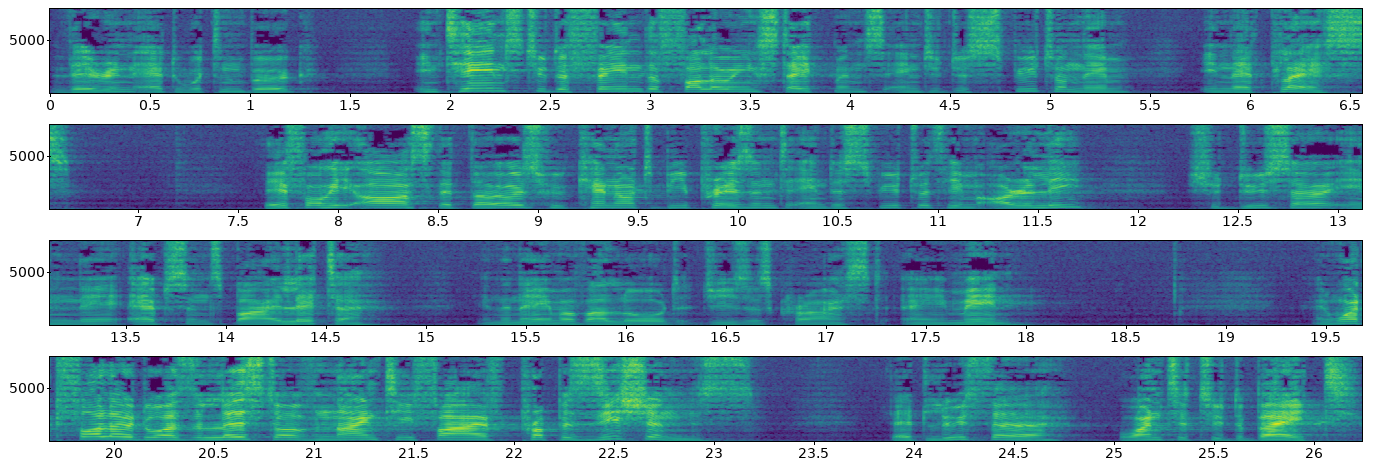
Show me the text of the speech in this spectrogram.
therein at Wittenberg, intends to defend the following statements and to dispute on them in that place. Therefore, he asks that those who cannot be present and dispute with him orally should do so in their absence by letter. In the name of our Lord Jesus Christ, amen. And what followed was a list of 95 propositions that Luther wanted to debate.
